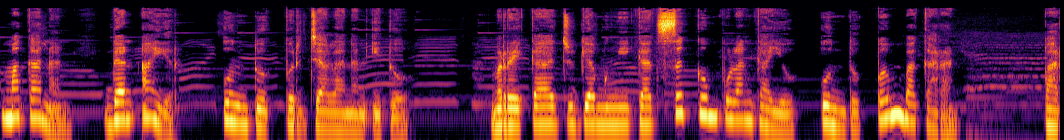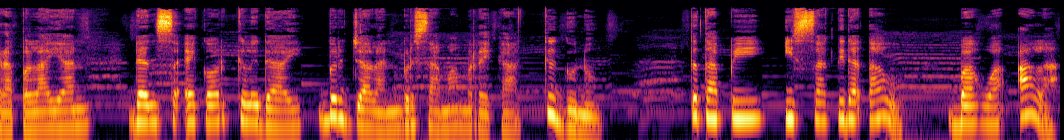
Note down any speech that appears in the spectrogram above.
makanan, dan air untuk perjalanan itu. Mereka juga mengikat sekumpulan kayu untuk pembakaran. Para pelayan dan seekor keledai berjalan bersama mereka ke gunung. Tetapi Ishak tidak tahu bahwa Allah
